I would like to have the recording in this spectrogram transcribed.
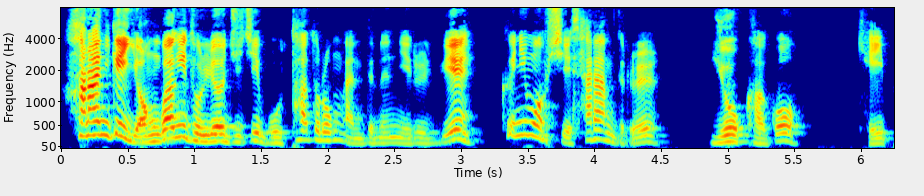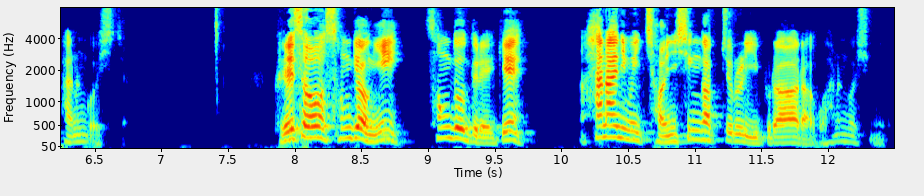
하나님께 영광이 돌려지지 못하도록 만드는 일을 위해 끊임없이 사람들을 유혹하고 개입하는 것이죠. 그래서 성경이 성도들에게 하나님의 전신갑주를 입으라라고 하는 것입니다.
